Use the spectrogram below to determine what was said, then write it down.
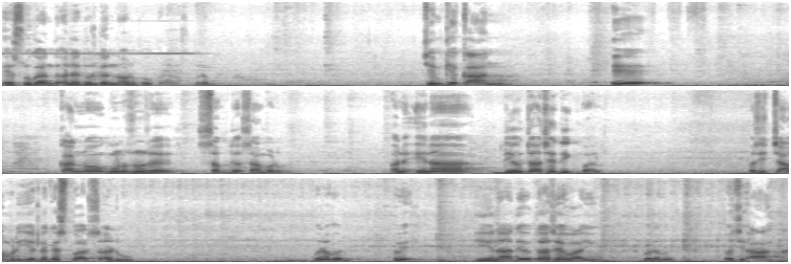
એ સુગંધ અને દુર્ગંધનો અનુભવ કરાવે છે, બરાબર? જેમ કે કાન એ કાનનો ગુણ શું છે? શબ્દ, સાંભળવું. અને એના દેવતા છે દિગપાલ. પછી ચામડી, એટલે કે સ્પર્શ, અડવું. બરાબર? હવે એના દેવતા છે વાયુ. બરાબર? પછી આંખ,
